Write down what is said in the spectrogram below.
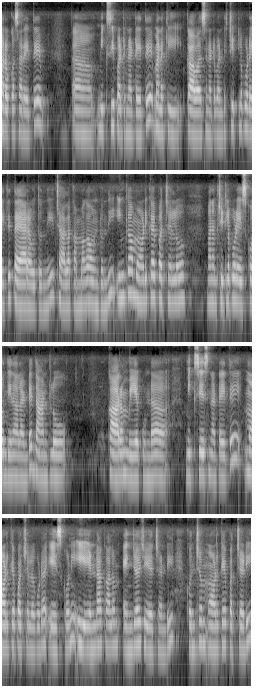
మరొకసారి అయితే మిక్సీ పట్టినట్టయితే మనకి కావాల్సినటువంటి చిట్ల పొడి అయితే తయారవుతుంది. చాలా కమ్మగా ఉంటుంది. ఇంకా మామిడికాయ పచ్చళ్ళలో మనం చిట్ల పొడి వేసుకొని తినాలంటే దాంట్లో కారం వేయకుండా మిక్స్ చేసినట్టయితే మామిడికాయ పచ్చళ్ళు కూడా వేసుకొని ఈ ఎండాకాలం ఎంజాయ్ చేయొచ్చండి. కొంచెం మామిడికాయ పచ్చడి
